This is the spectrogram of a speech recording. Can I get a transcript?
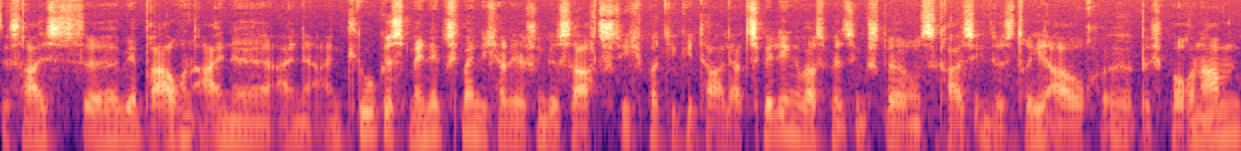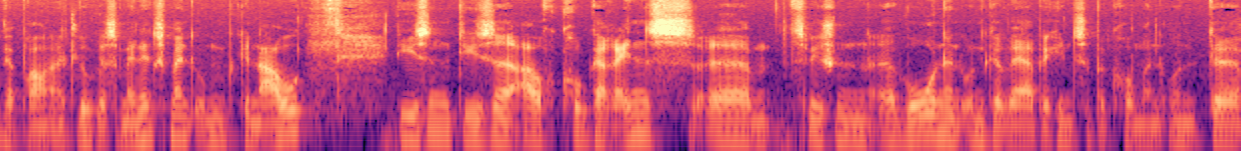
Das heißt, äh, wir brauchen eine, eine, ein kluges Management. Ich hatte ja schon gesagt, Stichwort digitaler Zwillinge, was wir jetzt im Steuerungskreis Industrie auch besprochen haben. Wir brauchen ein kluges Management, um genau diesen, diese auch Konkurrenz ähm, zwischen äh, Wohnen und Gewerbe hinzubekommen. Und äh,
